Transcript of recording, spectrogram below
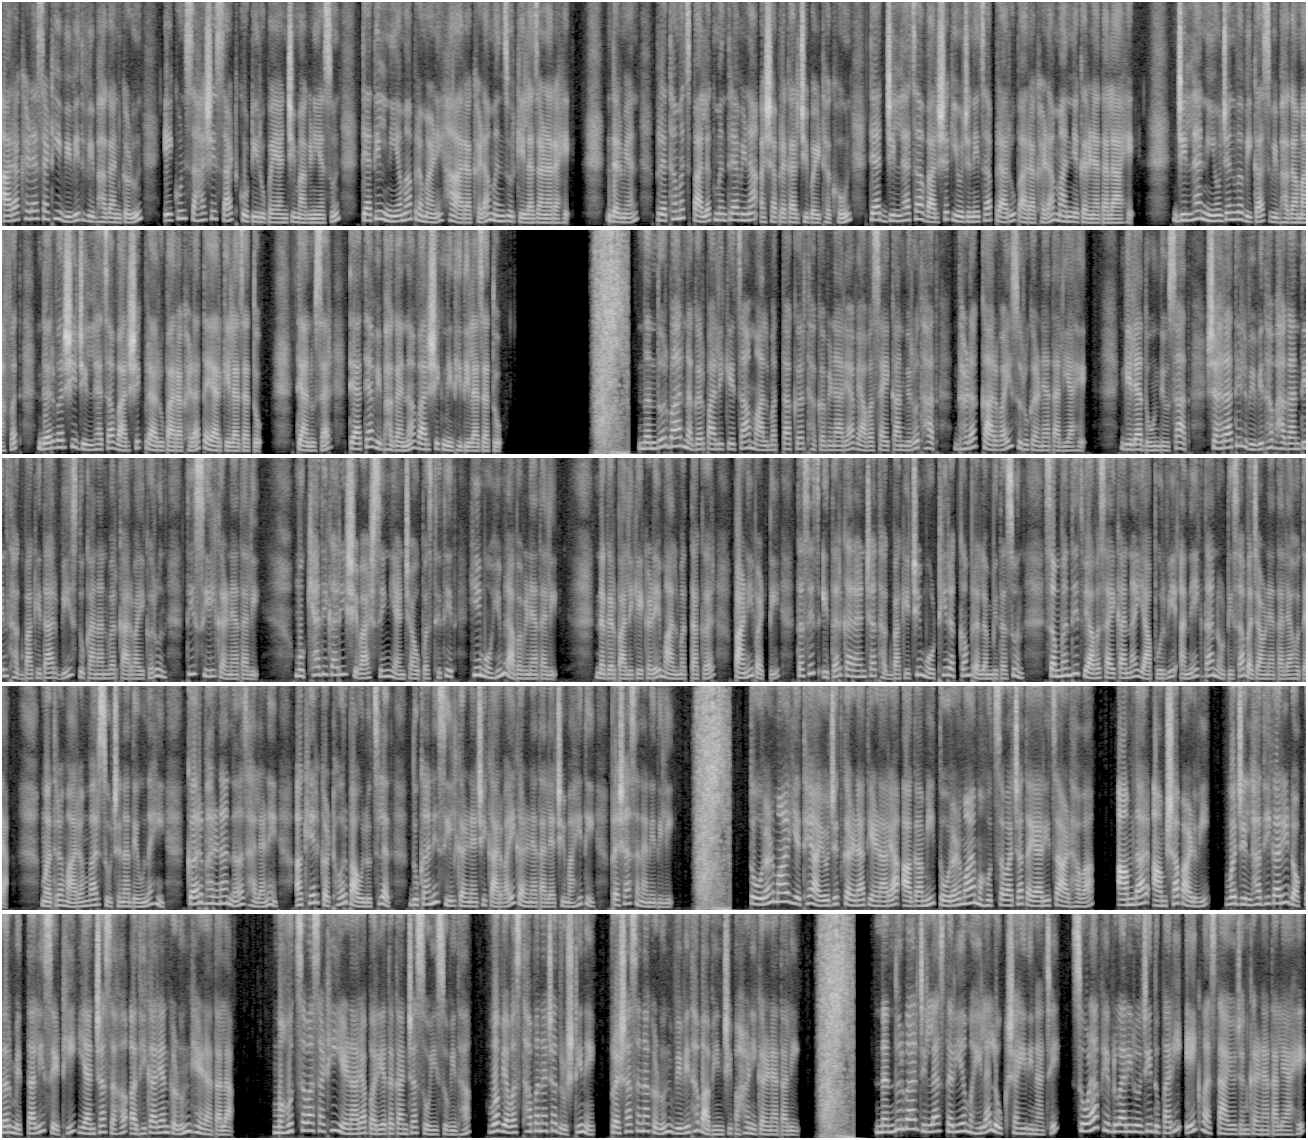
आराखड्यासाठी विविध विभागांकडून एकूण सहाशे साठ कोटी रुपयांची मागणी असून त्यातील नियमाप्रमाणे हा आराखडा मंजूर केला जाणार आहे. दरम्यान प्रथमच पालकमंत्र्याविना अशा प्रकारची बैठक होऊन त्यात जिल्ह्याचा वार्षिक योजनेचा प्रारूप आराखडा मान्य करण्यात आला आहे. जिल्हा नियोजन व विकास विभागामार्फत दरवर्षी जिल्ह्याचा वार्षिक प्रारूप आराखडा तयार केला जातो. त्यानुसार त्या त्या विभागांना वार्षिक निधी दिला जातो. नंदुरबार नगरपालिकेचा मालमत्ता कर थकविणाऱ्या व्यावसायिकांविरोधात धडक कारवाई सुरू करण्यात आली आहे. गेल्या दोन दिवसात शहरातील विविध भागांतील थकबाकीदार वीस दुकानांवर कारवाई करून ती सील करण्यात आली. मुख्याधिकारी शिवाश सिंग यांच्या उपस्थितीत ही मोहीम राबविण्यात आली. नगरपालिकेकडे मालमत्ता कर पाणीपट्टी तसेच इतर करांच्या थकबाकीची मोठी रक्कम प्रलंबित असून संबंधित व्यावसायिकांना यापूर्वी अनेकदा नोटिसा बजावण्यात आल्या होत्या. मात्र वारंवार सूचना देऊनही कर भरणा न झाल्याने अखेर कठोर पाऊल उचलत दुकाने सील करण्याची कारवाई करण्यात आल्याची माहिती प्रशासनाने दिली. तोरणमाळ येथे आयोजित करण्यात येणाऱ्या आगामी तोरणमाळ महोत्सवाच्या तयारीचा आढावा आमदार आमशा पाडवी व जिल्हाधिकारी डॉक्टर मित्ताली सेठी यांच्यासह अधिकाऱ्यांकडून घेण्यात आला. महोत्सवासाठी येणाऱ्या पर्यटकांच्या सोयीसुविधा व व्यवस्थापनाच्या दृष्टीने प्रशासनाकडून विविध बाबींची पाहणी करण्यात आली. नंदुरबार जिल्हास्तरीय महिला लोकशाही दिनाचे सोळा फेब्रुवारी रोजी दुपारी एक वाजता आयोजन करण्यात आले आहे.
